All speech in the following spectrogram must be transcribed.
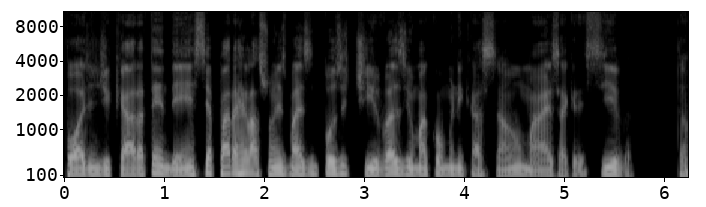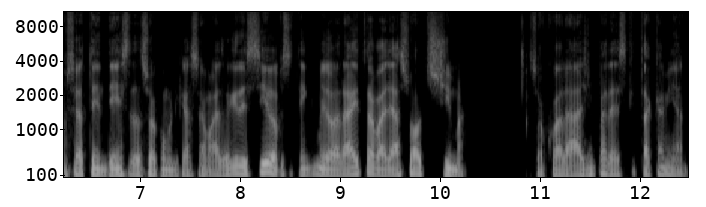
pode indicar a tendência para relações mais impositivas e uma comunicação mais agressiva. Então, se a tendência da sua comunicação é mais agressiva, você tem que melhorar e trabalhar a sua autoestima. Sua coragem parece que está caminhando.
